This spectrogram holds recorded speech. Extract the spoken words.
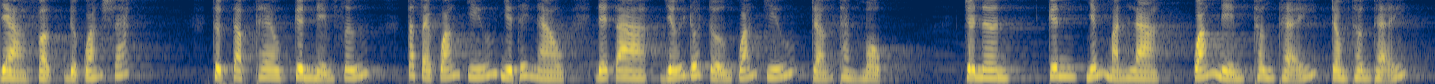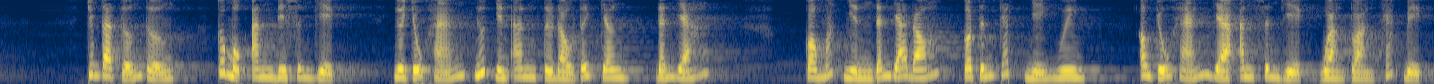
và vật được quán sát. Thực tập theo kinh niệm xứ, ta phải quán chiếu như thế nào để ta với đối tượng quán chiếu trở thành một. Cho nên, kinh nhấn mạnh là quán niệm thân thể trong thân thể. Chúng ta tưởng tượng có một anh đi xin việc, người chủ hãng ngước nhìn anh từ đầu tới chân, đánh giá. Con mắt nhìn đánh giá đó có tính cách nhị nguyên. Ông chủ hãng và anh xin việc hoàn toàn khác biệt.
